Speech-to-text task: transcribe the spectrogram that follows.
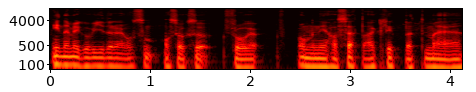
Innan vi går vidare måste jag också fråga om ni har sett det här klippet med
